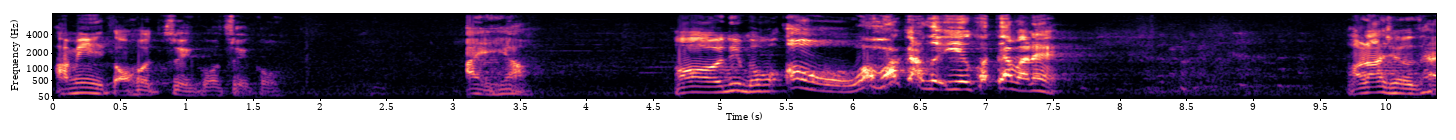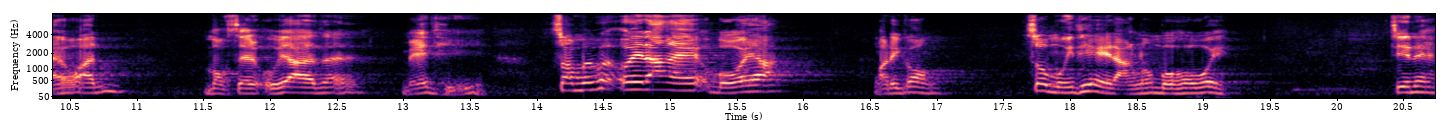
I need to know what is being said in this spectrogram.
阿弥陀佛罪过罪过，爱晓。哦，你问哦，我发觉到伊的缺点啊呢。好啦，像台湾目前有遐个媒体，专门要画人的无遐。我你讲，做媒体的人拢无好话，真的。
